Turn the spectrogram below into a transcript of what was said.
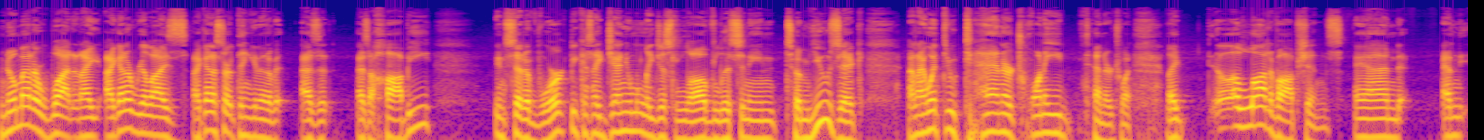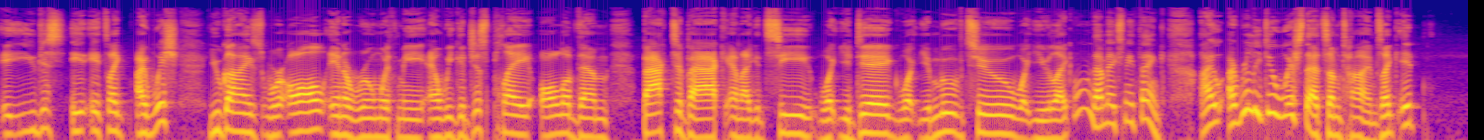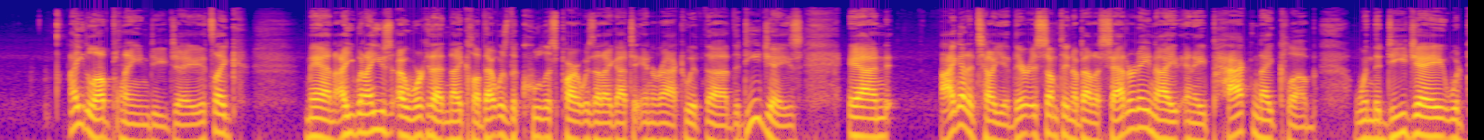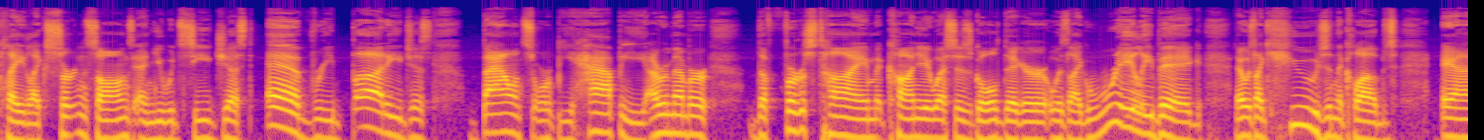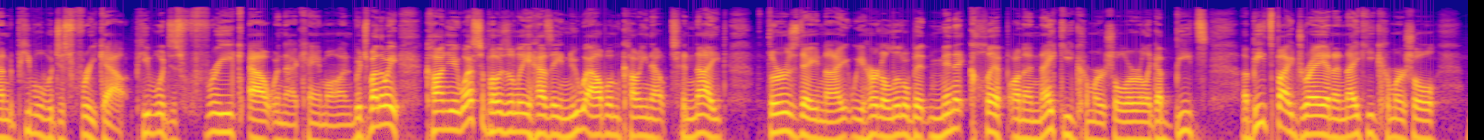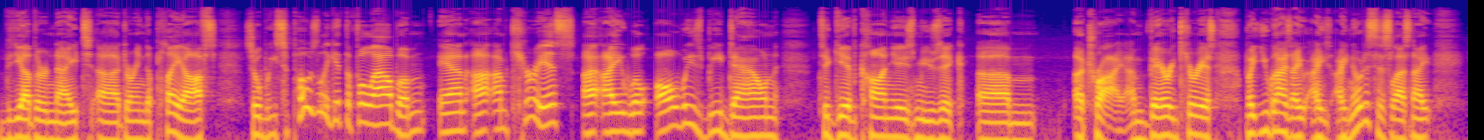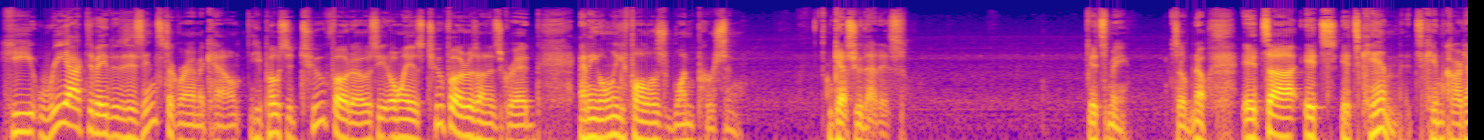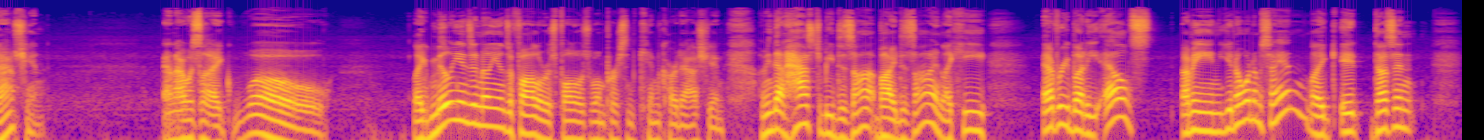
no matter what, and I, I gotta realize I gotta start thinking of it as a as a hobby instead of work because I genuinely just love listening to music. And I went through 10 or 20, 10 or 20, like a lot of options. And and you just it, it's like I wish you guys were all in a room with me and we could just play all of them back to back and I could see what you dig, what you move to, what you like, oh, that makes me think. I I really do wish that sometimes. Like it I love playing DJ. It's like, man, I when I used I work at that nightclub, that was the coolest part was that I got to interact with uh, the DJs, and I got to tell you, there is something about a Saturday night in a packed nightclub when the DJ would play like certain songs, and you would see just everybody just bounce or be happy. I remember the first time Kanye West's Gold Digger was like really big. That was like huge in the clubs and people would just freak out. People would just freak out when that came on. Which, by the way, Kanye West supposedly has a new album coming out tonight, Thursday night. We heard a little bit minute clip on a Nike commercial or like a Beats a Beats by Dre and a Nike commercial the other night uh, during the playoffs. So we supposedly get the full album, and I'm curious. I, I, will always be down to give Kanye's music. Um, a try. I'm very curious. But you guys, I, I, I noticed this last night he reactivated his Instagram account. He posted two photos. He only has two photos on his grid, and he only follows one person. Guess who that is? It's me. So no, it's uh, it's it's Kim. It's Kim Kardashian. And I was like, whoa. Like millions and millions of followers follows one person, Kim Kardashian. I mean, that has to be design by design. Like he, everybody else. I mean, you know what I'm saying? Like it doesn't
